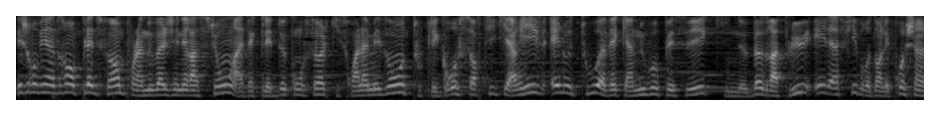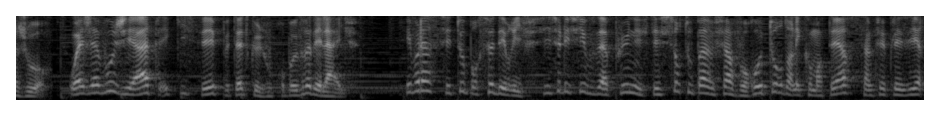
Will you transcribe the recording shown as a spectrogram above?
Et je reviendrai en pleine forme pour la nouvelle génération, avec les deux consoles qui seront à la maison, toutes les grosses sorties qui arrivent, et le tout avec un nouveau PC qui ne buggera plus et la fibre dans les prochains jours. Ouais j'avoue j'ai hâte, et qui sait, peut-être que je vous proposerai des lives. Et voilà, c'est tout pour ce débrief. Si celui-ci vous a plu, n'hésitez surtout pas à me faire vos retours dans les commentaires, ça me fait plaisir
